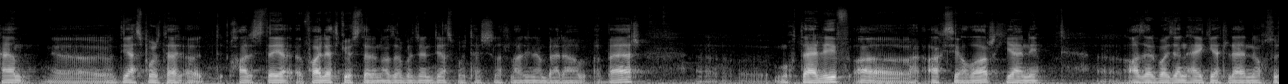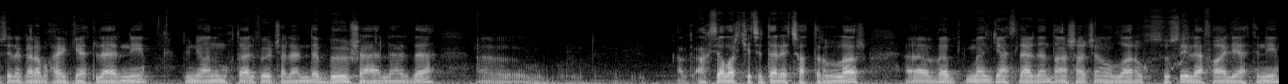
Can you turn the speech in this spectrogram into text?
həm ə, diaspor ə, xaricdə fəaliyyət göstərən Azərbaycan diaspor təşkilatları ilə bərabər ə, müxtəlif ə, aksiyalar, yəni Azərbaycan həqiqətlərini, xüsusilə Qarabağ həqiqətlərini dünyanın müxtəlif ölkələrində, böyük şəhərlərdə aksiyalar keçirdərək çatdırırlar və mən gənclərdən danışarkən onların xüsusilə fəaliyyətini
